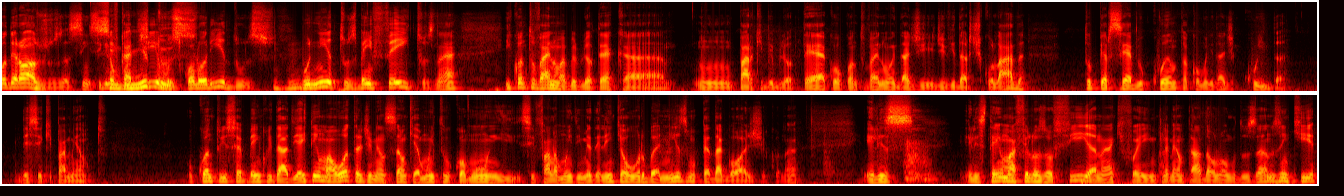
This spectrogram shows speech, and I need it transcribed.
poderosos, assim, significativos, bonitos. Uhum. coloridos, bonitos, bem feitos, né? E quando tu vai numa biblioteca, num parque biblioteca ou quando tu vai numa unidade de, de vida articulada, tu percebe o quanto a comunidade cuida desse equipamento. O quanto isso é bem cuidado. E aí tem uma outra dimensão que é muito comum e se fala muito em Medellín, que é o urbanismo pedagógico, né? Eles, eles têm uma filosofia, né, que foi implementada ao longo dos anos, em que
